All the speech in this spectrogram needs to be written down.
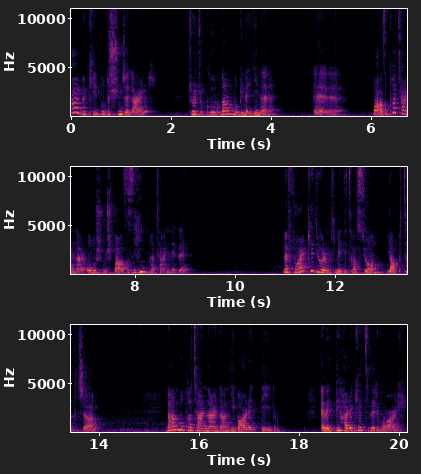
Halbuki bu düşünceler çocukluğumdan bugüne yine e, bazı paternler oluşmuş, bazı zihin paternleri. Ve fark ediyorum ki meditasyon yaptıkça ben bu paternlerden ibaret değilim. Evet bir hareketleri var.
